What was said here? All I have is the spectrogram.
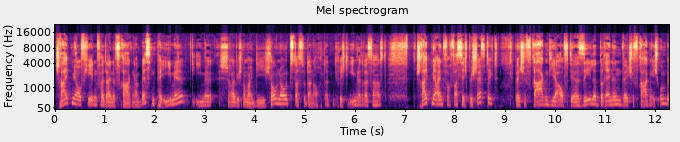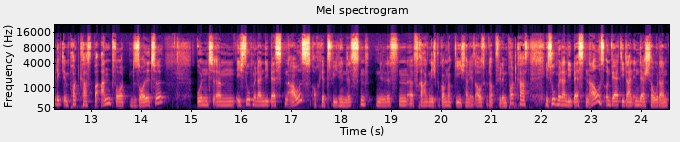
schreib mir auf jeden Fall deine Fragen am besten per E-Mail. Die E-Mail schreibe ich nochmal in die Show Notes, dass du dann auch die richtige E-Mail-Adresse hast. Schreib mir einfach, was dich beschäftigt, welche Fragen dir auf der Seele brennen, welche Fragen ich unbedingt im Podcast beantworten sollte. Und ähm, ich suche mir dann die besten aus, auch jetzt wie in den letzten, in den letzten äh, Fragen, die ich bekommen habe, die ich dann jetzt ausgesucht habe für den Podcast. Ich suche mir dann die besten aus und werde die dann in der Show dann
